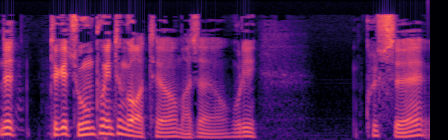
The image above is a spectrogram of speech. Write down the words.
근데 되게 좋은 포인트인 것 같아요. 맞아요. 우리 글쎄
